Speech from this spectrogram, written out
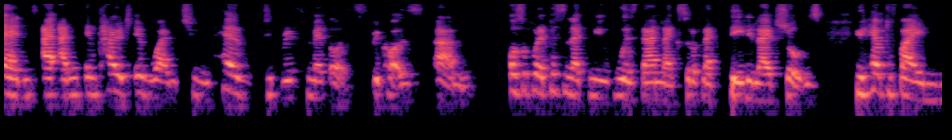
And I, I, encourage everyone to have debrief methods because um, also for a person like me who has done like sort of like daily life shows, you have to find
